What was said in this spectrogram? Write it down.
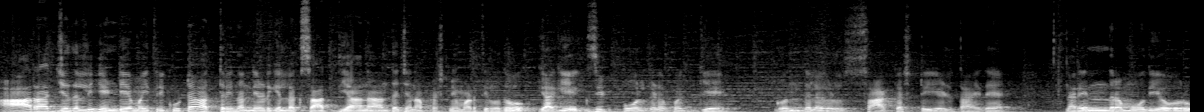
ಆ ರಾಜ್ಯದಲ್ಲಿ ಎನ್ ಡಿ ಎ ಮೈತ್ರಿಕೂಟ ಹತ್ತರಿಂದ ಹನ್ನೆರಡು ಗೆಲ್ಲಕ್ಕೆ ಸಾಧ್ಯನಾ ಅಂತ ಜನ ಪ್ರಶ್ನೆ ಮಾಡ್ತಿರೋದು. ಹೀಗಾಗಿ ಎಕ್ಸಿಟ್ ಪೋಲ್ಗಳ ಬಗ್ಗೆ ಗೊಂದಲಗಳು ಸಾಕಷ್ಟು ಹೇಳ್ತಾ ಇದೆ. ನರೇಂದ್ರ ಮೋದಿ ಅವರು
